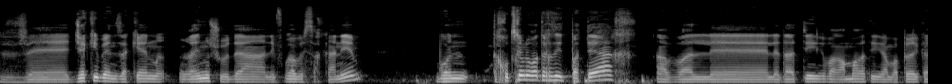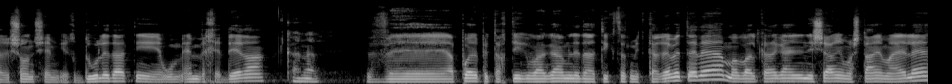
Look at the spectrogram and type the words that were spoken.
וג'קי בן זקן, ראינו שהוא יודע לפגוע בשחקנים. בואו, אנחנו צריכים לראות איך זה יתפתח, אבל uh, לדעתי כבר אמרתי גם בפרק הראשון שהם ירדו לדעתי, הם הם וחדרה, כנ"ל. והפועל פתח תקווה גם לדעתי קצת מתקרבת אליהם, אבל כרגע אני נשאר עם השתיים האלה,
